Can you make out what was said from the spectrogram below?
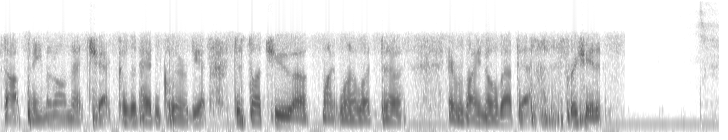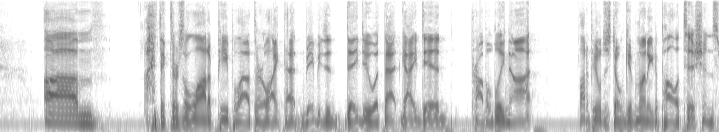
stopped payment on that check because it hadn't cleared yet. Just thought you uh, might want to let uh, everybody know about that. Appreciate it. Um, I think there's a lot of people out there like that. Maybe did they do what that guy did? Probably not. A lot of people just don't give money to politicians.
